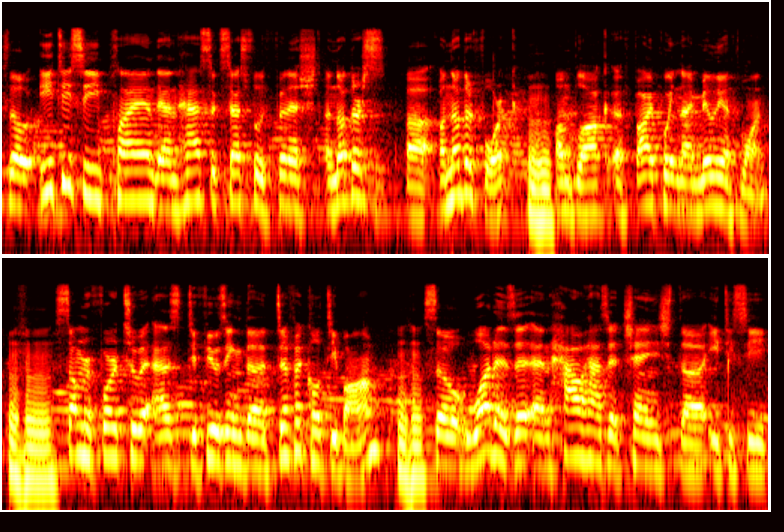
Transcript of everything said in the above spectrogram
So ETC planned and has successfully finished another uh, another fork Mm-hmm. on block a 5.9 millionth one. Some refer to it as diffusing the difficulty bomb. Mm-hmm. So what is it and how has it changed the ETC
